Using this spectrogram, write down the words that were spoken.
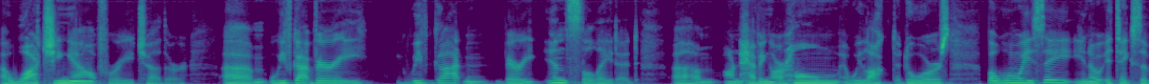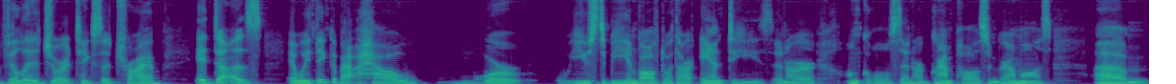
uh, watching out for each other. Um, we've got very, we've gotten very insulated um, on having our home, and we lock the doors. But when we say, you know, it takes a village or it takes a tribe, it does. And we think about how more we used to be involved with our aunties and our uncles and our grandpas and grandmas. Um,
